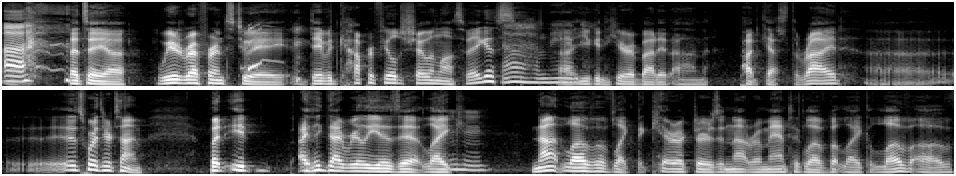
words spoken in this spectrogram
That's a uh, weird reference to a David Copperfield show in Las Vegas. Oh, man. Uh, you can hear about it on podcast The Ride. Uh, it's worth your time. But it, I think that really is it. Like, not love of like the characters and not romantic love, but like love of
